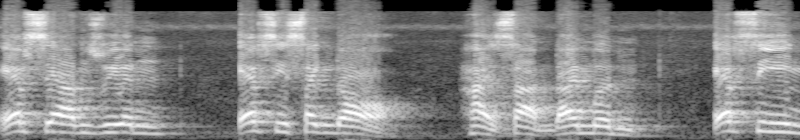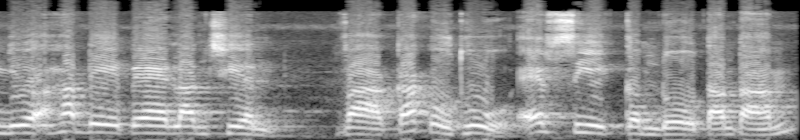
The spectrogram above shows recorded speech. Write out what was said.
FC An Duyên, FC Xanh Đỏ, Hải sản Diamond, FC nhựa HDPE Lan Truyền và các cầu thủ FC cầm đồ 88.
